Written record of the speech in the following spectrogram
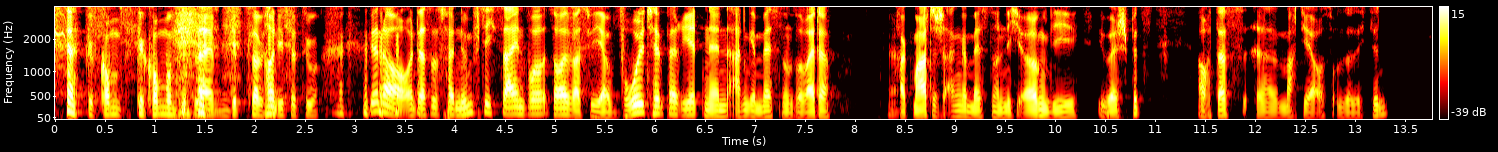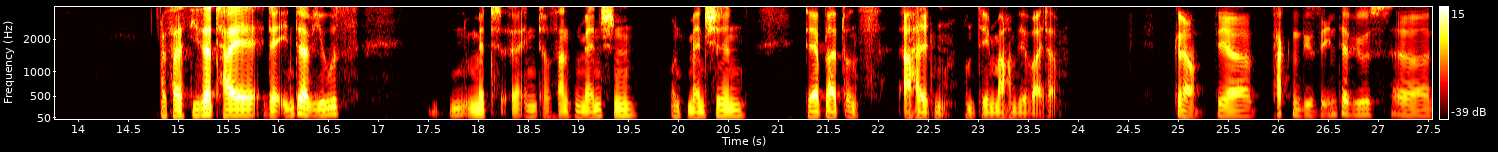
gekommen, gekommen, um zu bleiben. Gibt es, glaube ich, ein Lied dazu. genau, und dass es vernünftig sein soll, was wir ja wohltemperiert nennen, angemessen und so weiter. Ja. Pragmatisch angemessen und nicht irgendwie überspitzt. Auch das äh, macht ja aus unserer Sicht Sinn. Das heißt, dieser Teil der Interviews mit äh, interessanten Menschen und Menschinnen, der bleibt uns erhalten und den machen wir weiter. Genau, wir packen diese Interviews äh,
